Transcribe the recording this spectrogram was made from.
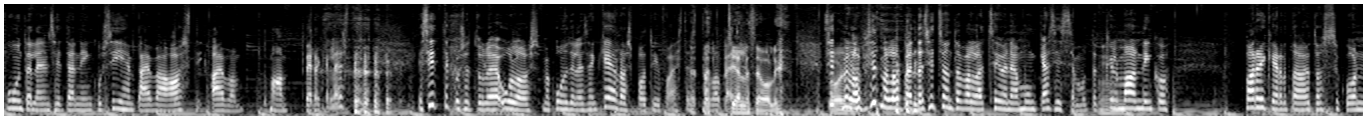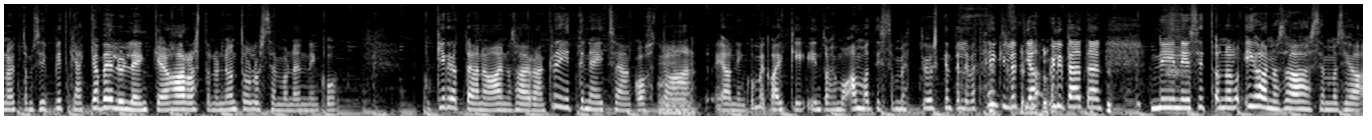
kuuntelen sitä niin kuin siihen päivään asti aivan maan perkeleesti. ja sitten kun se tulee ulos, mä kuuntelen sen kerran Spotifysta, sitten mä lopetan. Siellä se oli. Sitten mä, lopetan, sit mä lopetan. Sitten se on tavallaan, että se ei ole enää mun käsissä, mutta mm. kyllä mä oon niin kuin, pari kertaa tuossa, kun on noita pitkiä kävelylenkkejä harrastanut, niin on tullut semmoinen niin kuin, kun kirjoittajana on aina sairaan kriittinen itseään kohtaan, mm. ja niin kuin me kaikki intohimo ammatissamme työskentelevät henkilöt ja ylipäätään, niin, niin sitten on ollut ihana saada semmoisia,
